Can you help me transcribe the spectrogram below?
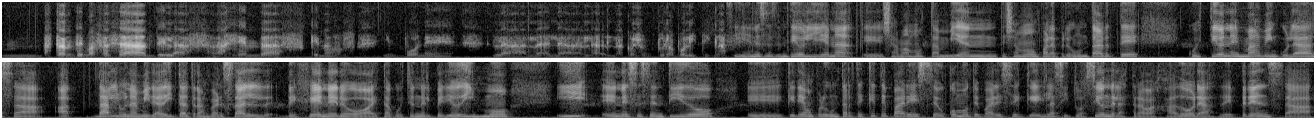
mm, bastante más allá de las agendas que nos impone la, coyuntura política. Sí, en ese sentido, Liliana, eh, llamamos también, te llamamos para preguntarte cuestiones más vinculadas a, darle una miradita transversal de género a esta cuestión del periodismo y en ese sentido eh, queríamos preguntarte qué te parece o cómo te parece que es la situación de las trabajadoras de prensa,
